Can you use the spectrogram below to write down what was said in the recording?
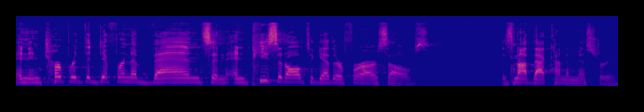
and interpret the different events and, and piece it all together for ourselves. It's not that kind of mystery.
